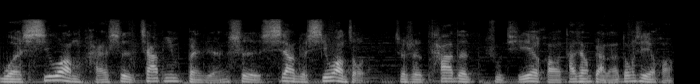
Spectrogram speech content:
我希望还是嘉宾本人是向着希望走的，就是他的主题也好，他想表达的东西也好，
